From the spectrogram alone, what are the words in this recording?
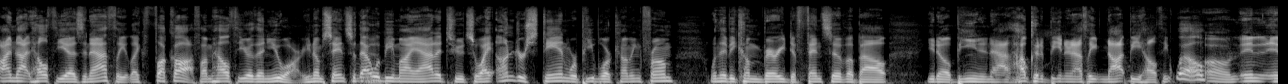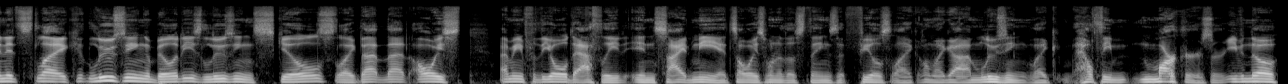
I'm not healthy as an athlete? Like fuck off, I'm healthier than you are. You know what I'm saying? So that would be my attitude. So I understand where people are coming from when they become very defensive about you know being an ath- how could being an athlete not be healthy? Well, Oh, and, and it's like losing abilities, losing skills, like that. That always, I mean, for the old athlete inside me, it's always one of those things that feels like, oh my god, I'm losing like healthy markers. Or even though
